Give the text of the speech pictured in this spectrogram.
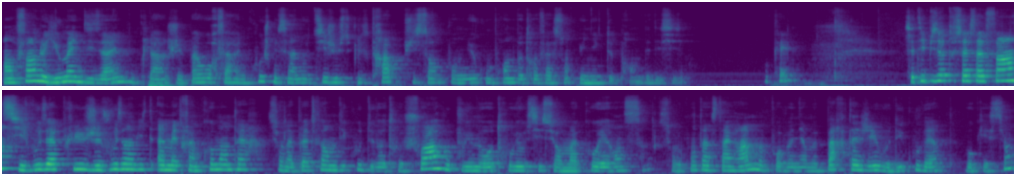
Enfin, le Human Design, donc là, je ne vais pas vous refaire une couche, mais c'est un outil juste ultra puissant pour mieux comprendre votre façon unique de prendre des décisions. Ok? Cet épisode touche à sa fin. S'il vous a plu, je vous invite à mettre un commentaire sur la plateforme d'écoute de votre choix. Vous pouvez me retrouver aussi sur ma cohérence sur le compte Instagram pour venir me partager vos découvertes, vos questions.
